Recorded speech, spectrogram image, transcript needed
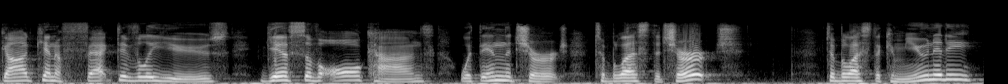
God can effectively use gifts of all kinds within the church to bless the church, to bless the community.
